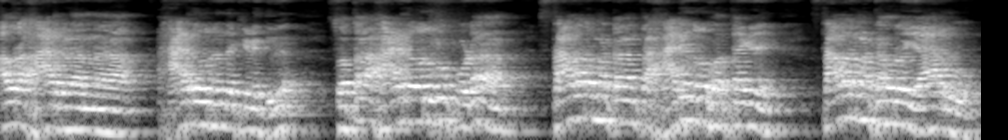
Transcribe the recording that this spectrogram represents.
ಅವರ ಹಾಡುಗಳನ್ನು ಹಾಡಿದವರಿಂದ ಕೇಳಿದ್ವಿ ಸ್ವತಃ ಹಾಡಿದವ್ರಿಗೂ ಕೂಡ ಸ್ಥಾವರ ಮಠ ಅಂತ ಹಾಡಿದ್ರು ಹೊರತಾಗಿ ಸ್ಥಾವರ ಮಠ ಅವರು ಯಾರು?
